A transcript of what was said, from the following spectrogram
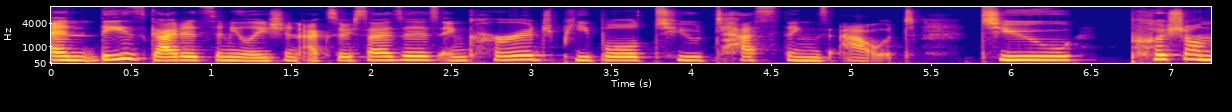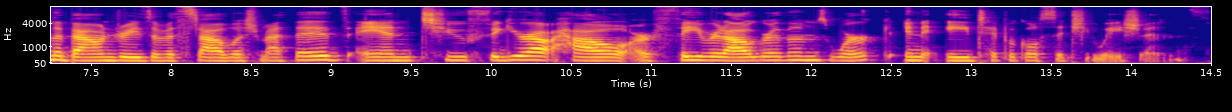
And these guided simulation exercises encourage people to test things out, to push on the boundaries of established methods, and to figure out how our favorite algorithms work in atypical situations.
